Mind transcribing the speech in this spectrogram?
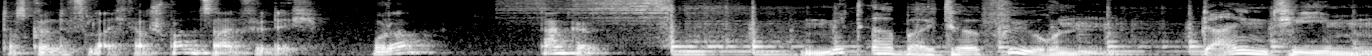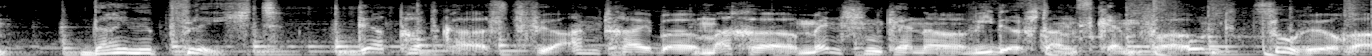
Das könnte vielleicht ganz spannend sein für dich, oder? Danke. Mitarbeiter führen. Dein Team. Deine Pflicht. Der Podcast für Antreiber, Macher, Menschenkenner, Widerstandskämpfer und Zuhörer.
